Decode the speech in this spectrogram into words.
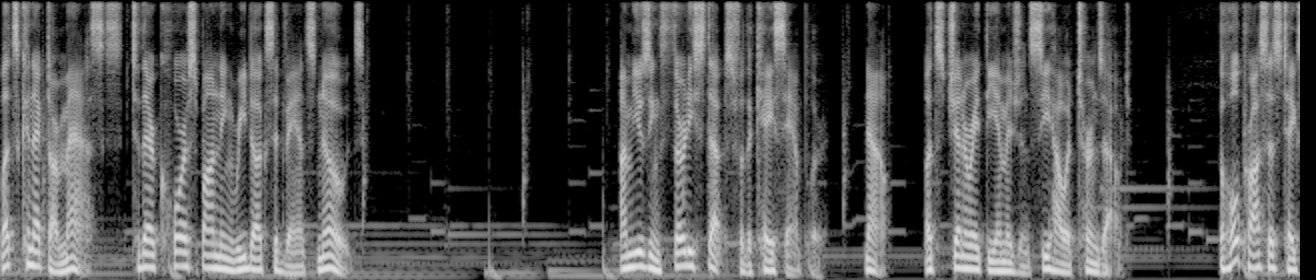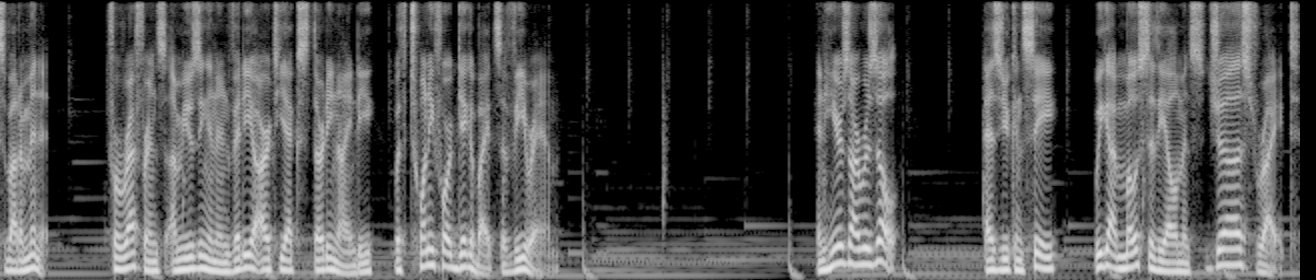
Let's connect our masks to their corresponding Redux Advanced nodes. I'm using 30 steps for the K-sampler. Now, Let's generate the image and see how it turns out. The whole process takes about a minute. For reference, I'm using an NVIDIA RTX 3090 with 24 gigabytes of VRAM. And here's our result. As you can see, we got most of the elements just right.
